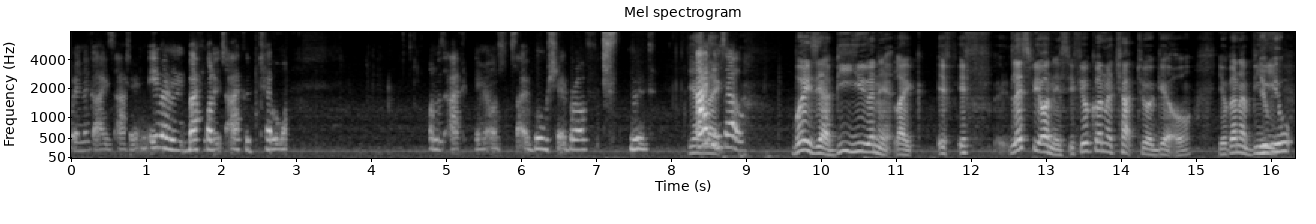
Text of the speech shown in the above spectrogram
when the guy's acting. Even back in college, I could tell when one was acting. I was just like, bullshit, bro. Move. Yeah, I like, can tell. boys yeah be you in it like if if let's be honest if you're gonna chat to a girl you're gonna be You you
